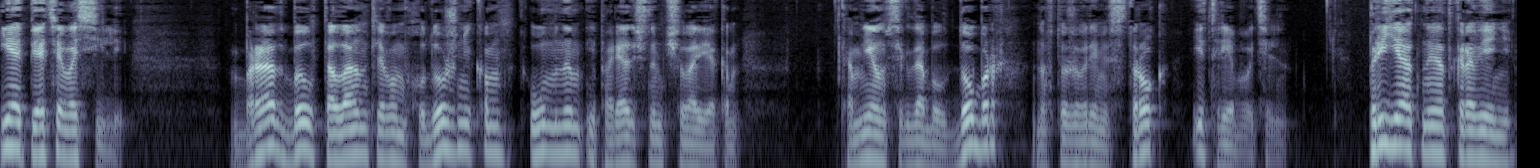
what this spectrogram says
И опять о Василии. Брат был талантливым художником, умным и порядочным человеком. Ко мне он всегда был добр, но в то же время строг и требователен. Приятные откровения.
